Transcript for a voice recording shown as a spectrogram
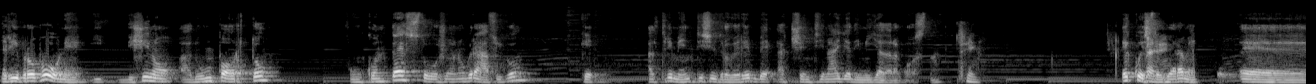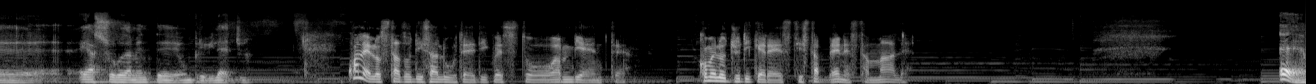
ripropone vicino ad un porto un contesto oceanografico che altrimenti si troverebbe a centinaia di miglia dalla costa. Sì. E questo Beh. chiaramente è, è assolutamente un privilegio. Qual è lo stato di salute di questo ambiente? Come lo giudicheresti? Sta bene, sta male? Eh,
